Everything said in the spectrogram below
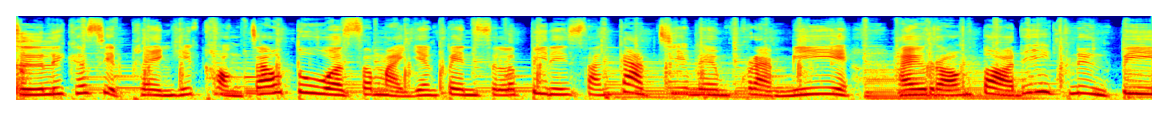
ซื้อลิขสิทธิ์เพลงฮิตของเจ้าตัวสมัยยังเป็นศิลปินในสังกัด GMM Grammy ให้ร้องต่อได้อีกหนึ่งปี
